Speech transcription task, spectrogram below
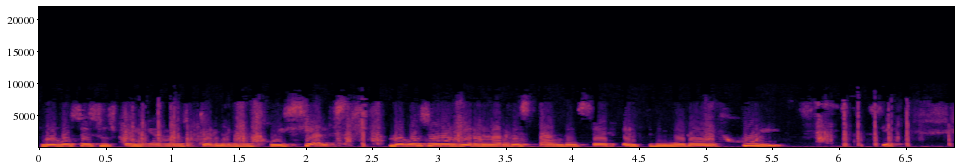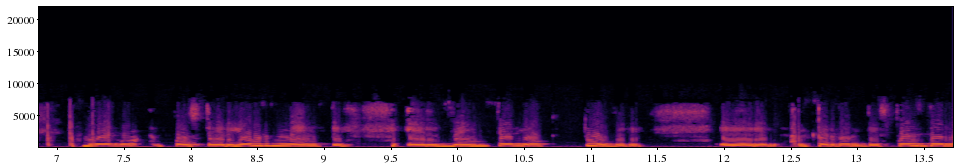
luego se suspendieron los términos judiciales, luego se volvieron a restablecer el primero de julio. Luego, posteriormente, el 20 de octubre, eh, perdón, después del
